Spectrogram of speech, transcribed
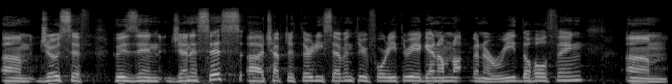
um, Joseph, who is in Genesis uh, chapter 37 through 43. Again, I'm not going to read the whole thing. Um,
